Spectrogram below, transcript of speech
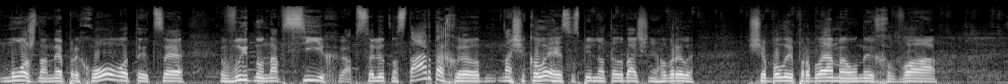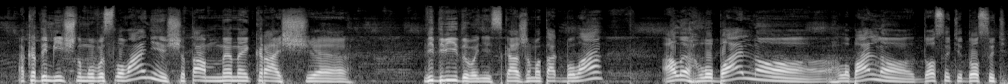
можна не приховувати, це видно на всіх абсолютно стартах. Е, наші колеги Суспільного телебачення говорили, що були проблеми у них в академічному веслуванні, що там не найкраща відвідуваність, скажімо так, була. Але глобально, глобально досить і досить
